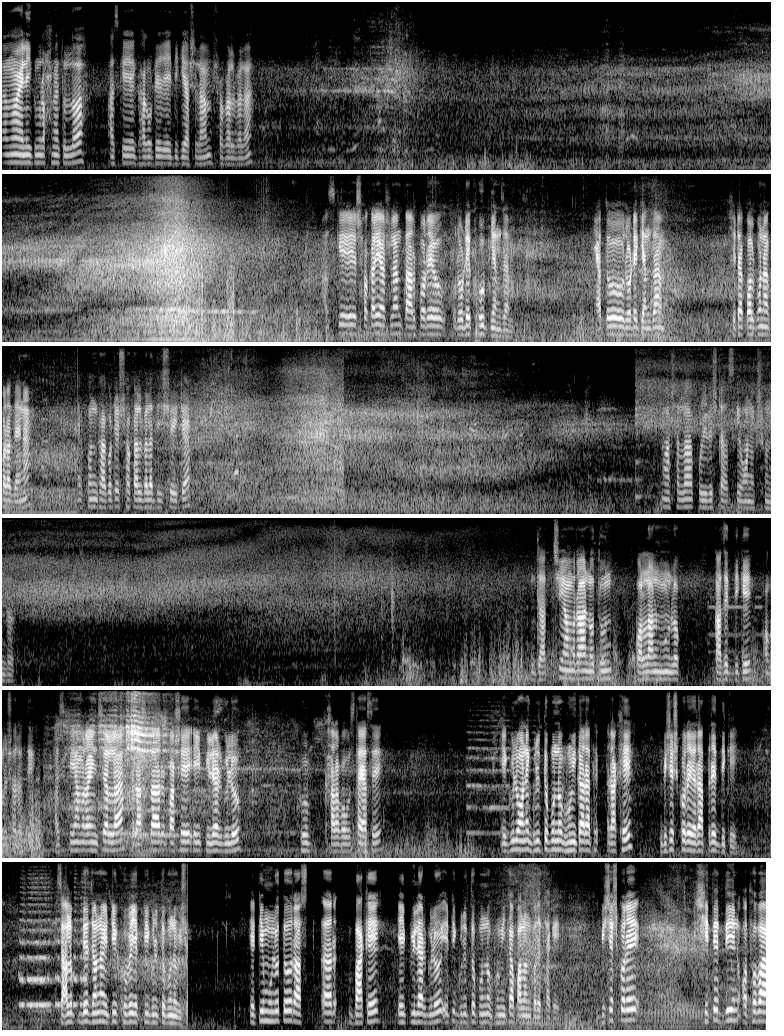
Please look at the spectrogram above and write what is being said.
আসসালামু আলাইকুম রহমতুল্লাহ। আজকে ঘাগটের এইদিকে আসলাম সকালবেলা। আজকে সকালে আসলাম, তারপরেও রোডে খুব গ্যাঞ্জাম। এত রোডে গ্যাঞ্জাম। সেটা কল্পনা করা যায় না। এখন ঘাগটের সকালবেলা দৃশ্য এটা মাশাল্লাহ পরিবেশটা আজকে অনেক সুন্দর। যাচ্ছি আমরা নতুন কল্যাণমূলক কাজের দিকে অগ্রসর হতে। আজকে আমরা ইনশাল্লাহ রাস্তার পাশে এই পিলারগুলো খুব খারাপ অবস্থায় আছে। এগুলো অনেক গুরুত্বপূর্ণ ভূমিকা রাখে- বিশেষ করে রাত্রের দিকে। চালকদের জন্য এটি খুবই একটি গুরুত্বপূর্ণ বিষয়। এটি মূলত রাস্তার বাঁকে এই পিলারগুলো এটি গুরুত্বপূর্ণ ভূমিকা পালন করে থাকে। বিশেষ করে শীতের দিন অথবা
